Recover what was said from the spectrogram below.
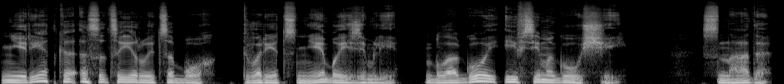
нередко ассоциируется Бог, Творец неба и земли благой и всемогущий. Снадо,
